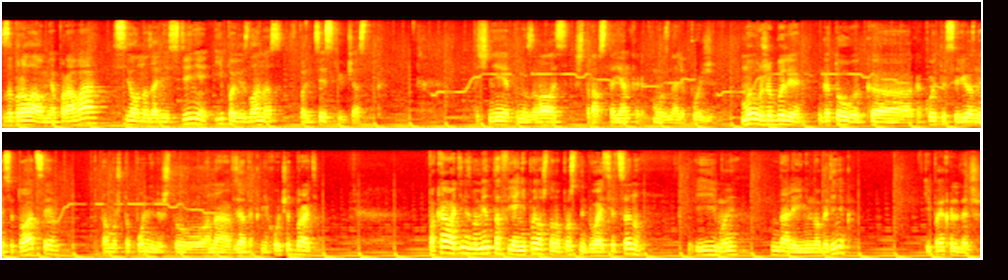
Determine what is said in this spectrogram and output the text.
забрала у меня права, села на заднее сиденье и повезла нас в полицейский участок. Точнее, это называлось штрафстоянка, как мы узнали позже. Мы уже были готовы к какой-то серьезной ситуации, потому что поняли, что она взяток не хочет брать. Пока в один из моментов я не понял, что она просто набивает себе цену, и мы дали ей немного денег и поехали дальше.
